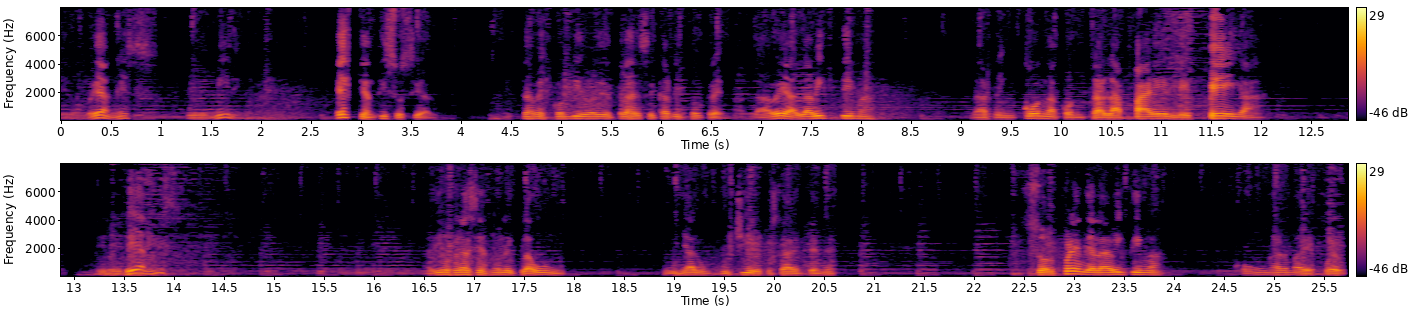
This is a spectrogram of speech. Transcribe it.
Pero vean eso, pero miren, este antisocial estaba escondido ahí detrás de ese carrito crema. La ve la víctima, la rincona contra la pared, le pega. Pero vean eso. Dios gracias no le clavó un puñal, un cuchillo que saben tener. Sorprende a la víctima con un arma de fuego.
